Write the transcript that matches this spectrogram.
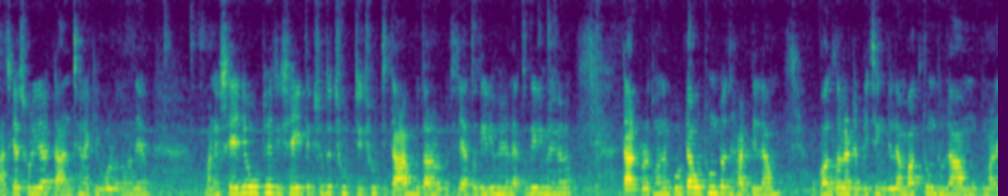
আজকে আর শরীর আর টানছে না, কি বলব তোমাদের? মানে সেই যে উঠেছি, সেই থেকে শুধু ছুটছি ছুটছি, তাড়াহুড়ো তাড়াহুড়ো করছি যে এত দেরি হয়ে গেল, এত দেরি হয়ে গেল। তারপরে তোমাদের গোটা উঠুনটা ঝাড় দিলাম, কলতলাটা ব্লিচিং দিলাম বাথরুম ধুলাম মানে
